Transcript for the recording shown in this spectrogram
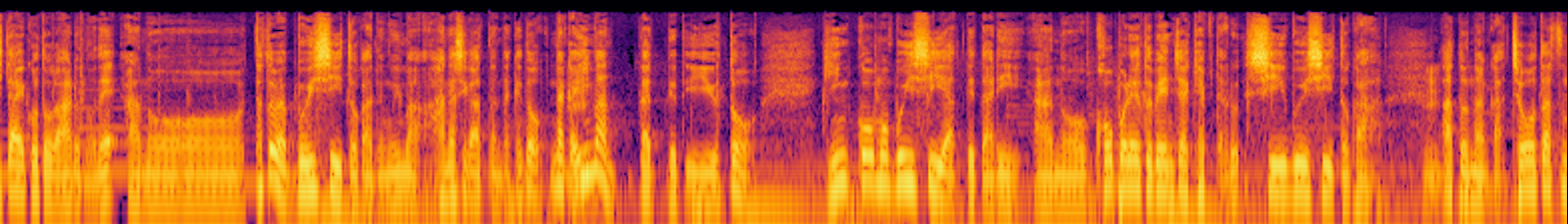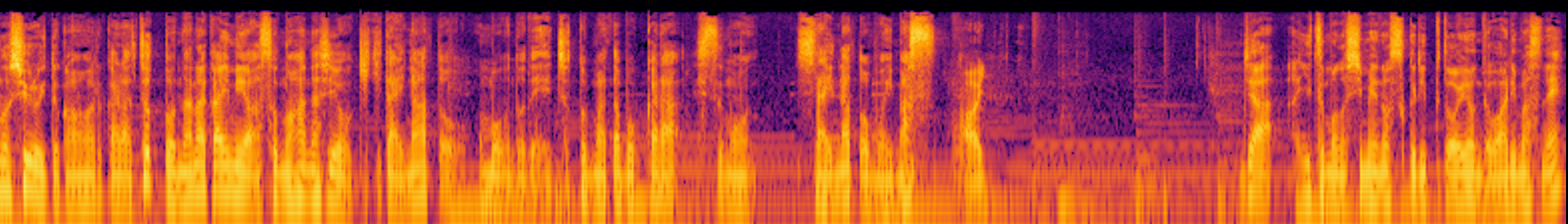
きたいことがあるので、あのー例えば VC とかでも今話があったんだけどなんか今だって言うと銀行も VC やってたりあのコーポレートベンチャーキャピタル CVC とか、うん。あとなんか調達の種類とかもあるからちょっと7回目はその話を聞きたいなと思うのでちょっとまた僕から質問したいなと思います。はい、じゃあいつもの締めのスクリプトを読んで終わりますね。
